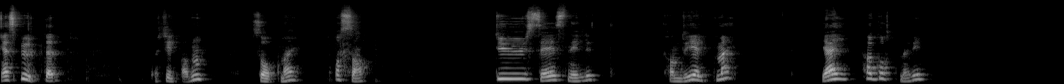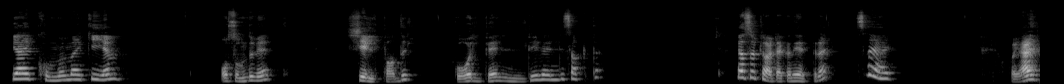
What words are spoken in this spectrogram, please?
jeg spurte den, og skilpadden så på meg og sa Du ser snill ut. Kan du hjelpe meg? Jeg har gått meg vill. Jeg kommer meg ikke hjem. Og som du vet, skilpadder går veldig, veldig sakte. Ja, så klart jeg kan hjelpe deg, sa jeg. Og jeg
